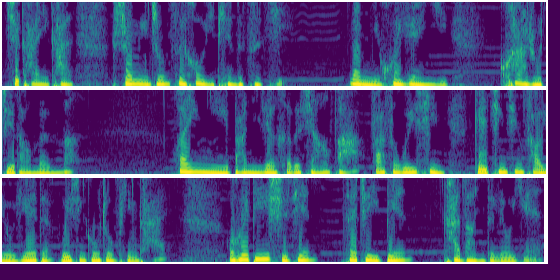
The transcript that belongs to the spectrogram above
去看一看生命中最后一天的自己，那么你会愿意跨入这道门吗？欢迎你把你任何的想法发送微信给“青青草有约”的微信公众平台，我会第一时间在这一边看到你的留言。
